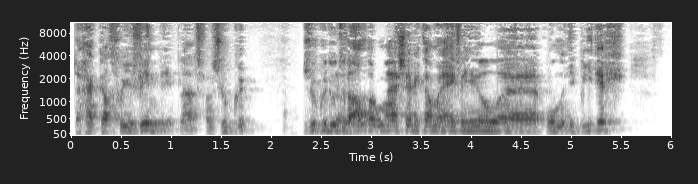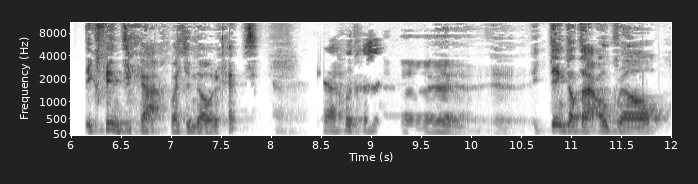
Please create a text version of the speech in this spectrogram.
Dan ga ik dat voor je vinden in plaats van zoeken. Zoeken doet een ander, maar zeg ik dan maar even heel uh, oneerbiedig. Ik vind graag wat je nodig hebt. Ja, goed gezegd. Uh, ik denk dat daar ook wel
